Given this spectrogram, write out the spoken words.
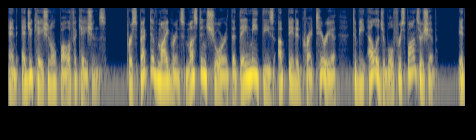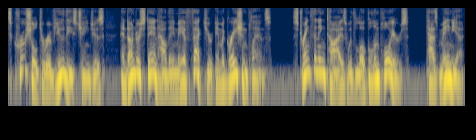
and educational qualifications. Prospective migrants must ensure that they meet these updated criteria to be eligible for sponsorship. It's crucial to review these changes and understand how they may affect your immigration plans. Strengthening ties with local employers. Tasmania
